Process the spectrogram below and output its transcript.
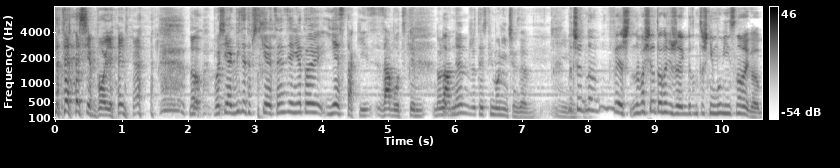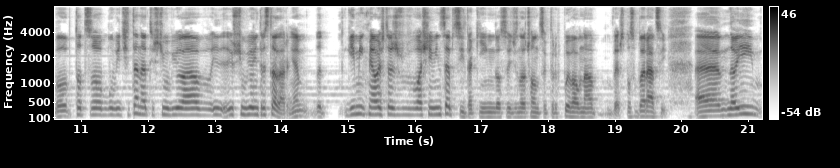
to, teraz się boję, nie? No. Bo właśnie jak widzę te wszystkie recenzje, nie, to jest taki zawód tym Nolanem, no. że to jest film o niczym. Za, nie znaczy, no wiesz, no właśnie o to chodzi, że jakby on też nie mówi nic nowego, bo to, co mówi ci Tenet, już ci mówiła, już ci mówiła Interstellar, nie? Gimmick miałeś też właśnie w Incepcji taki dosyć znaczący, który wpływał na, wiesz, sposób narracji. E, no i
